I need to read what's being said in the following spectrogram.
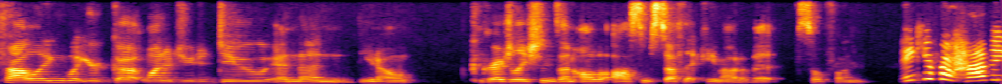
following what your gut wanted you to do. And then you know congratulations on all the awesome stuff that came out of it. So fun. Thank you for having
